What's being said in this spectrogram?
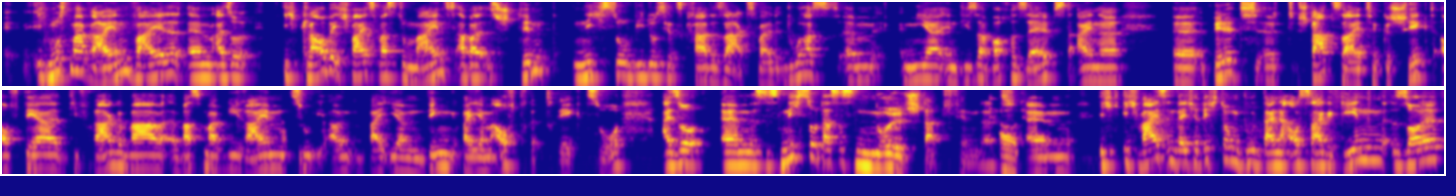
ich, ich, muss mal rein, weil, ähm, also ich glaube, ich weiß, was du meinst, aber es stimmt nicht so, wie du es jetzt gerade sagst, weil du hast ähm, mir in dieser Woche selbst eine äh, Bild-Startseite äh, geschickt, auf der die Frage war, was Marie Reim zu, äh, bei ihrem Ding, bei ihrem Auftritt trägt. So, also ähm, es ist nicht so, dass es null stattfindet. Okay. Ähm, ich, ich weiß, in welche Richtung du deine Aussage gehen soll.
